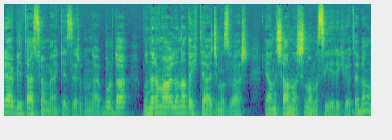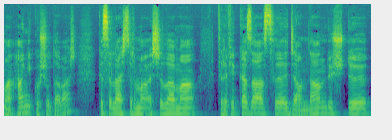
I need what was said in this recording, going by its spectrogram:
rehabilitasyon merkezleri bunlar. Burada bunların varlığına da ihtiyacımız var. Yanlış anlaşılmaması gerekiyor tabii ama hangi koşulda var? Kısırlaştırma, aşılama, trafik kazası, camdan düştü,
